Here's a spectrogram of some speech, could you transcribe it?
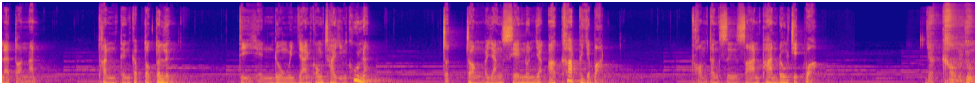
และตอนนั้น ท่านถึงกับตกตะลึง ที่เห็นดวงวิญญาณของชายหญิงคู่นั้น จดจ้องมายังเสียนนท์อย่างอาฆาตพยาบาทพร้อมทั้งสื่อสารผ่านดวงจิตว่า อย่าเข้ายุ่ง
